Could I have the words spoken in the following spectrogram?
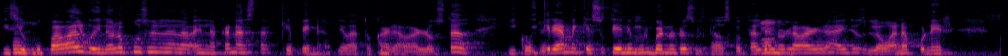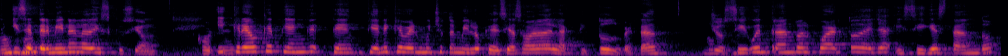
Y si ocupaba algo y no lo puso en la, en la, canasta, qué pena, le va a tocar lavarlo a usted. Y, créame que eso tiene muy buenos resultados. Con tal de no lavarla a ellos, lo van a poner. Y se termina la discusión. Y creo que tiene, tiene que ver mucho también lo que decías ahora de la actitud, ¿verdad? Yo sigo entrando al cuarto de ella y sigue estando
